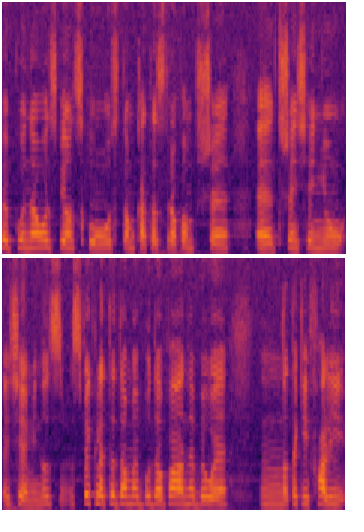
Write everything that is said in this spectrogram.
wypłynęło w związku z tą katastrofą przy trzęsieniu ziemi. No, zwykle te domy budowane były mm, na takiej fali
